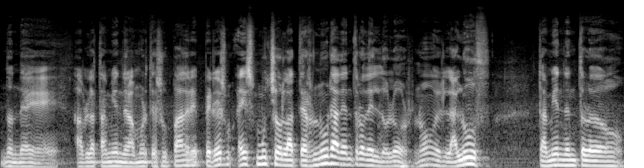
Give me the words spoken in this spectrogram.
donde habla también de la muerte de su padre, pero es, es mucho la ternura dentro del dolor, ¿no? La luz también dentro...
